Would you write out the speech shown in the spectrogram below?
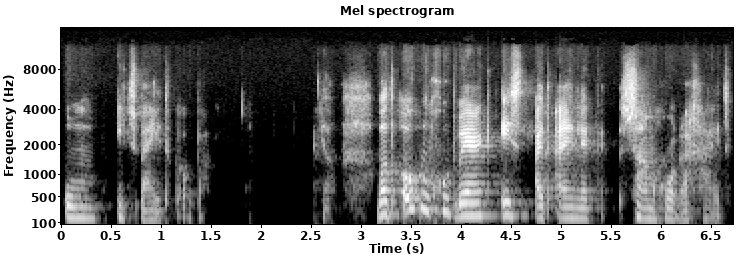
om iets bij je te kopen. Ja. Wat ook nog goed werkt, is uiteindelijk samenhorigheid.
